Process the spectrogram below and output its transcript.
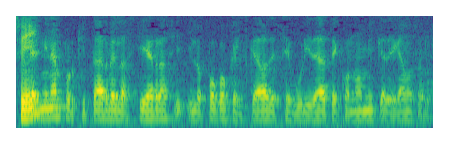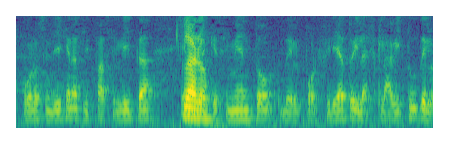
terminan por quitarle las tierras y, lo poco que les quedaba de seguridad económica, digamos, a los pueblos indígenas y facilita el enriquecimiento del porfiriato y la esclavitud, de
